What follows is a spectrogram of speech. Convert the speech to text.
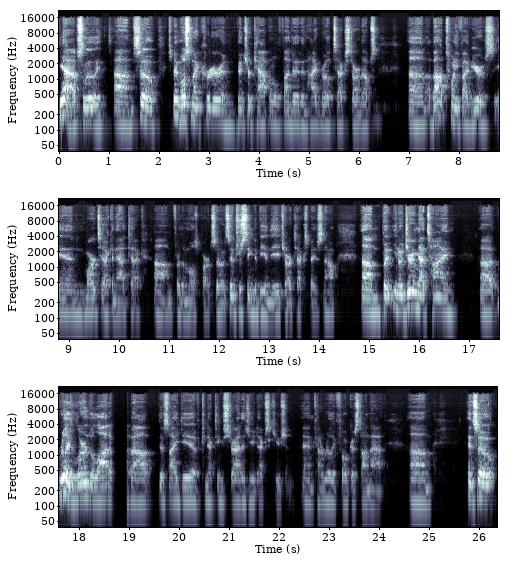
Yeah, absolutely. Um, so spent most of my career in venture capital funded and high growth tech startups. Um, about 25 years in martech and ad tech um, for the most part. So it's interesting to be in the HR tech space now. Um, but you know, during that time, uh, really learned a lot about this idea of connecting strategy to execution and kind of really focused on that. Um, and so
